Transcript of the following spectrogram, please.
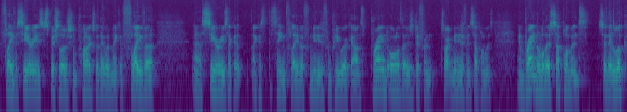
flavor series, special edition products where they would make a flavor uh, series, like a like a, the same flavor for many different pre-workouts, brand all of those different, sorry, many different supplements, and brand all of those supplements so they look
